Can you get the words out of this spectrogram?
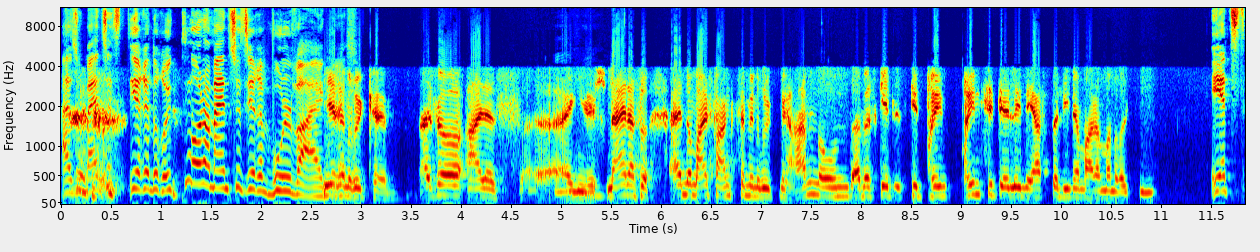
Also meinst du jetzt ihren Rücken oder meinst du jetzt ihre Vulva eigentlich? Ihren Rücken. Also alles äh, eigentlich. Nein, also äh, normal fängt es mit dem Rücken an, und aber es geht es geht prin prinzipiell in erster Linie mal um den Rücken. Jetzt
